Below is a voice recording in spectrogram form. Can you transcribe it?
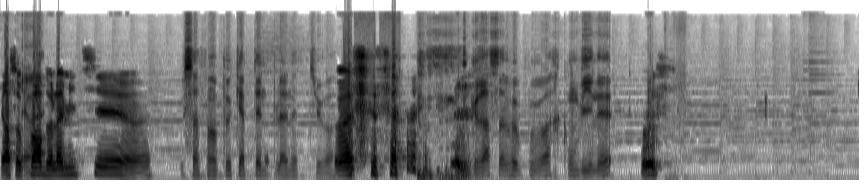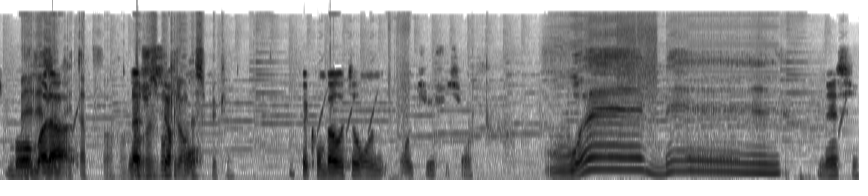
Grâce au Et pouvoir de l'amitié. Ça fait un peu Captain Planet, tu vois. Ouais, c'est ça. Grâce à vos pouvoirs combinés. Bon, les voilà. fort, hein. Là, je suis sûr qu'il en qu'on- reste plus qu'un. On fait combat auto, on, on le tue, je suis sûr. Ouais, mais. Mais si.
